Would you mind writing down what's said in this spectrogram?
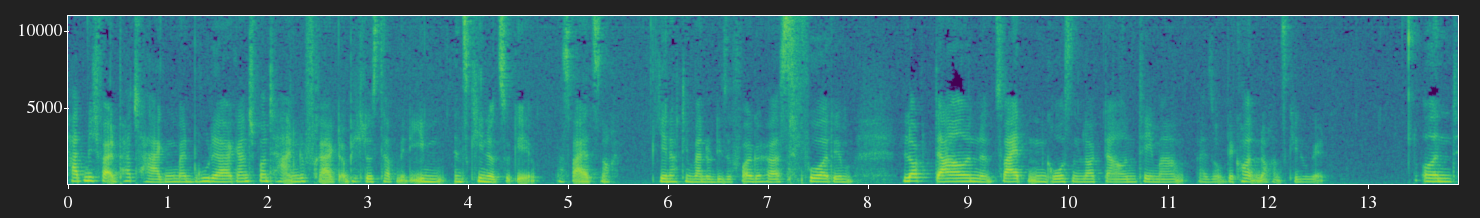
hat mich vor ein paar Tagen mein Bruder ganz spontan gefragt, ob ich Lust habe, mit ihm ins Kino zu gehen. Das war jetzt noch, je nachdem, wann du diese Folge hörst, vor dem Lockdown, im zweiten großen Lockdown-Thema. Also wir konnten noch ins Kino gehen. Und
